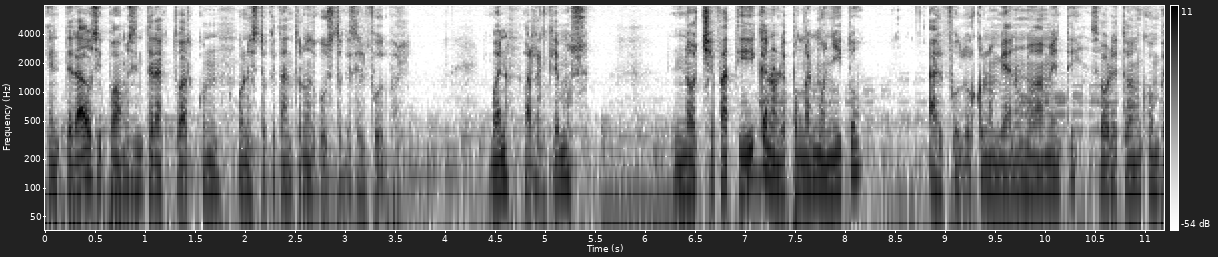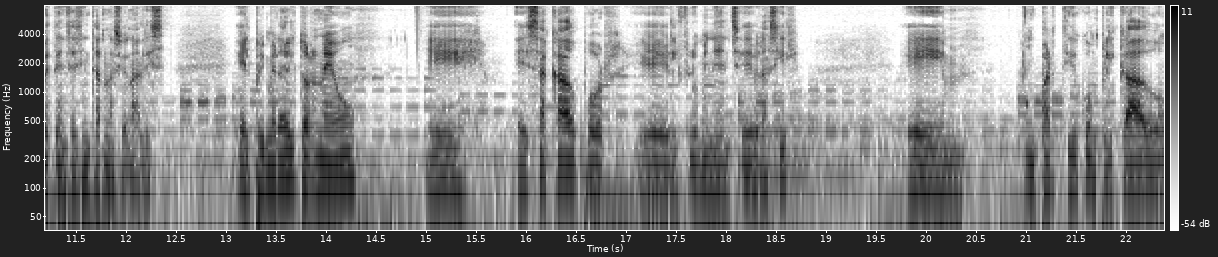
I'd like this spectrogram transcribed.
enterados y podamos interactuar con, con esto que tanto nos gusta, que es el fútbol. Bueno, arranquemos. Noche fatídica, no le pongan moñito al fútbol colombiano nuevamente, sobre todo en competencias internacionales. El primero del torneo eh, es sacado por el Fluminense de Brasil. Eh, un partido complicado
